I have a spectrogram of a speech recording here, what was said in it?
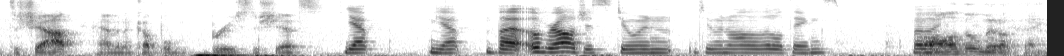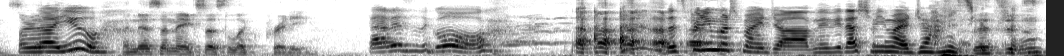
it's a shop, having a couple barista shifts. Yep, yep. But overall, just doing doing all the little things. What about, All the little things. what about you? Anissa makes us look pretty. That is the goal. that's pretty much my job. Maybe that should be my job description. just,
